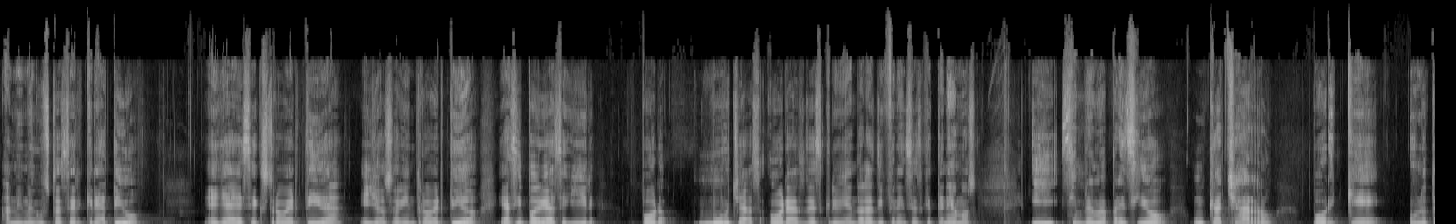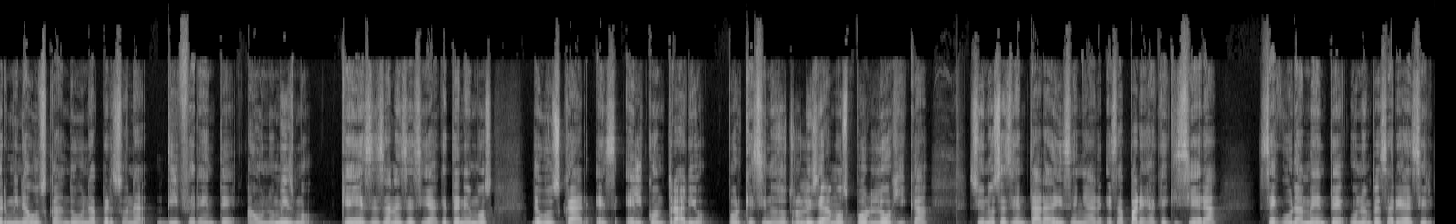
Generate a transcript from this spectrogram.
a mí me gusta ser creativo. Ella es extrovertida y yo soy introvertido. Y así podría seguir por muchas horas describiendo las diferencias que tenemos. Y siempre me ha parecido un cacharro porque uno termina buscando una persona diferente a uno mismo. ¿Qué es esa necesidad que tenemos de buscar? Es el contrario, porque si nosotros lo hiciéramos por lógica, si uno se sentara a diseñar esa pareja que quisiera, seguramente uno empezaría a decir,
